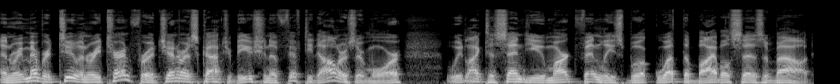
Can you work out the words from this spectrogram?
And remember, too, in return for a generous contribution of $50 or more, we'd like to send you Mark Finley's book, What the Bible Says About.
